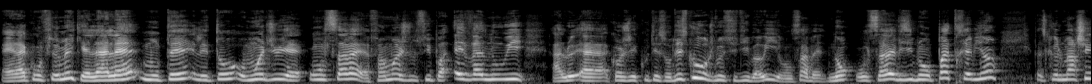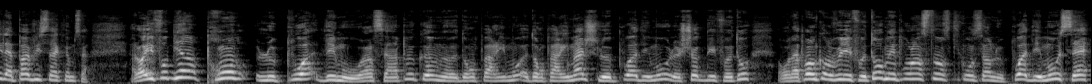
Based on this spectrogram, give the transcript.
Elle a confirmé qu'elle allait monter les taux au mois de juillet. On le savait. Enfin, moi, je ne suis pas évanoui quand j'ai écouté son discours. Je me suis dit, bah oui, on le savait. Non, on le savait visiblement pas très bien parce que le marché, il a pas vu ça comme ça. Alors, il faut bien prendre le poids des mots. Hein. C'est un peu comme dans Paris Match, le poids des mots, le choc des photos. on n'a pas encore vu les photos, mais pour l'instant, ce qui concerne le poids des mots, c'est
